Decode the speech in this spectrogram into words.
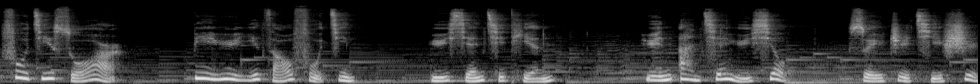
腹肌索耳，碧玉以早抚尽。余嫌其甜，云暗牵余袖，随至其室，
